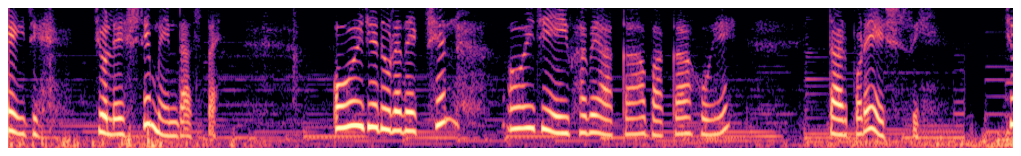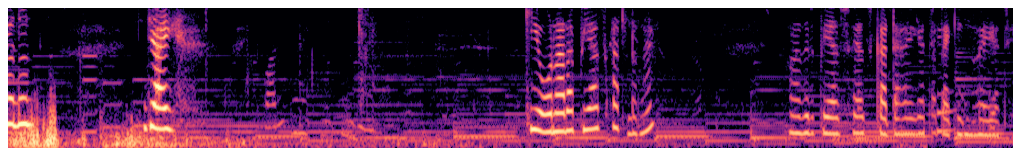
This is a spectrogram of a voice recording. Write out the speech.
এই যে, চলে এসছি মেন রাস্তায়। ওই যে দূরে দেখছেন? ওই যে এইভাবে আঁকা বাঁকা হয়ে তারপরে এসছি। চলুন, যাই। কি, ওনারা পেঁয়াজ কাটলো না? ওনাদের পেঁয়াজ পেঁয়াজ কাটা হয়ে গেছে প্যাকিং হয়ে গেছে।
